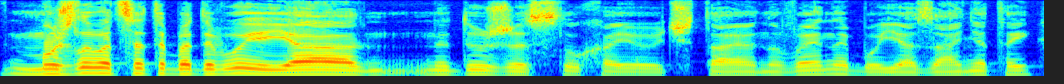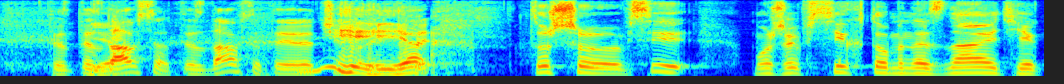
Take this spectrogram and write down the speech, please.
Можливо, це тебе дивує. Я не дуже слухаю, читаю новини, бо я зайнятий. Ти, ти Я- здався? Ти здався? Ти, Ні, чи- я, то, що всі, може, всі, хто мене знають, як,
